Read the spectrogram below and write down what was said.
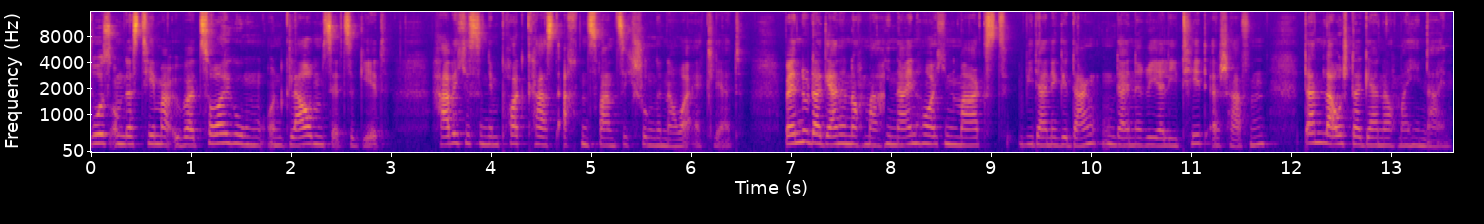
wo es um das Thema Überzeugungen und Glaubenssätze geht, habe ich es in dem Podcast 28 schon genauer erklärt. Wenn du da gerne noch mal hineinhorchen magst, wie deine Gedanken deine Realität erschaffen, dann lausch da gerne noch mal hinein.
